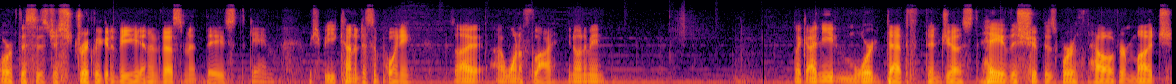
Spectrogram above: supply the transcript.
or if this is just strictly going to be an investment-based game, which would be kind of disappointing because I I want to fly. You know what I mean? Like I need more depth than just hey, this ship is worth however much,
